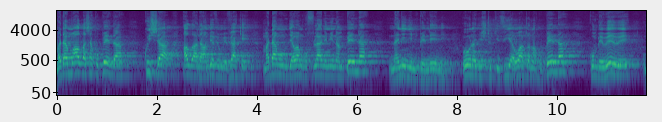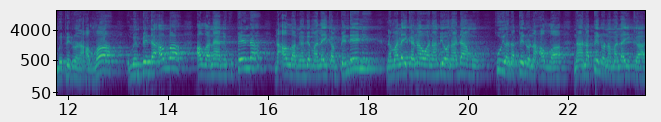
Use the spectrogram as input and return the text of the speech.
Madamu Allah shakupenda, kisha Allah anawaambia viumbe vyake, madamu mja wangu fulani mimi nampenda, na nyinyi mpendeni. Wewe unajishtukizia watu anakupenda kumbe wewe umependwa na Allah, umempenda Allah, Allah naye amekupenda, na Allah ameambia malaika mpendeni, na malaika nao wanaambia wanadamu huyu anapendwa na Allah na anapendwa na malaika,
